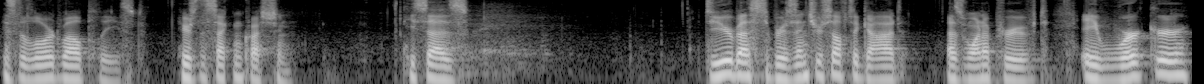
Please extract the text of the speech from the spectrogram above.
Is the Lord well pleased? Here's the second question. He says, Do your best to present yourself to God as one approved, a worker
